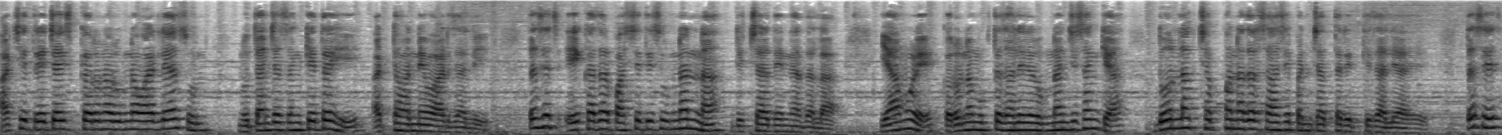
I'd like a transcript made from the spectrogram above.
आठशे त्रेचाळीस करोना रुग्ण वाढले असून मृतांच्या संख्येतही अठ्ठावन्न वाढ झाली. तसेच एक हजार पाचशे तीस रुग्णांना डिस्चार्ज देण्यात आला. यामुळे करोनामुक्त झालेल्या रुग्णांची संख्या दोन लाख छप्पन हजार सहाशे पंच्याहत्तर इतकी झाली आहे. तसेच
